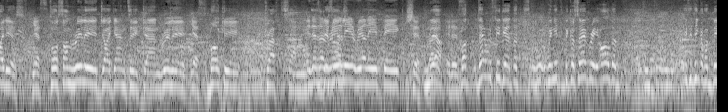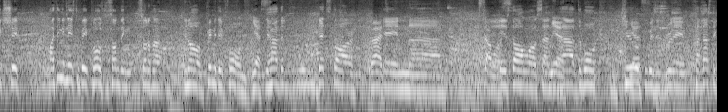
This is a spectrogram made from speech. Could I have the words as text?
ideas Yes. for some really gigantic and really Yes. bulky crafts and It is a designs. really really big ship, right? Yeah, It is. But then we figured that we- need because every all the if you think of a big ship, I think it needs to be close to something sort of a you know primitive form. Yes. You have the Death Star Right. in uh, Star Wars. in Star Wars, and you have the Borg cube, Yes. which is really fantastic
